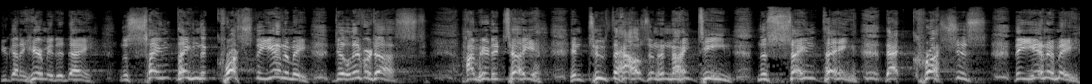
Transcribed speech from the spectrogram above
You got to hear me today. The same thing that crushed the enemy delivered us. I'm here to tell you in 2019, the same thing that crushes the enemy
